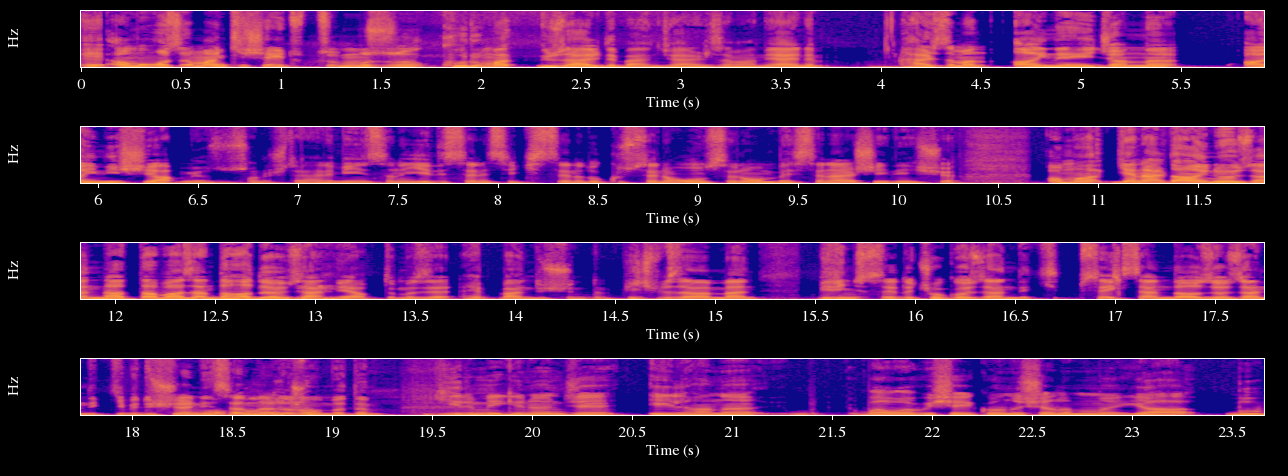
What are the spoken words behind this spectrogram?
E, ama o zamanki şey tutumuzu korumak güzeldi bence her zaman. Yani her zaman aynı heyecanla aynı işi yapmıyorsun sonuçta. Yani bir insanın 7 sene, 8 sene, 9 sene, 10 sene, 15 sene her şey değişiyor. Ama genelde aynı özenli hatta bazen daha da özenli yaptığımızı hep ben düşündüm. Hiçbir zaman ben birinci sayıda çok özendik, 80 daha az özendik gibi düşünen insanlardan çok- olmadım. 20 gün önce İlhan'a baba bir şey konuşalım mı? Ya bu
